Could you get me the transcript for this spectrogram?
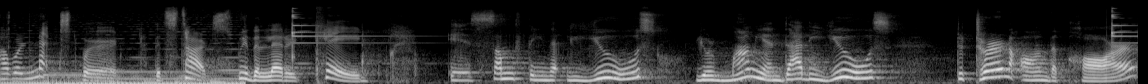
our next word that starts with the letter K is something that you use, your mommy and daddy use to turn on the car,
